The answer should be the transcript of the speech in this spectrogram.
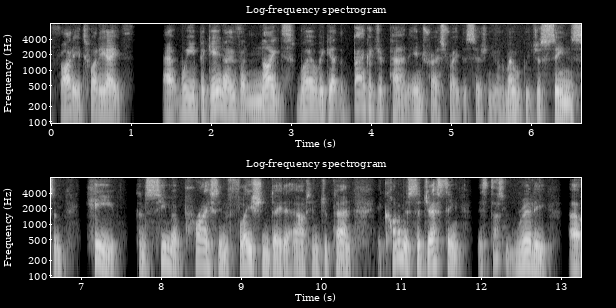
Friday 28th, uh, we begin overnight where we get the Bank of Japan interest rate decision. You'll remember we've just seen some key consumer price inflation data out in Japan. Economists suggesting this doesn't really uh,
